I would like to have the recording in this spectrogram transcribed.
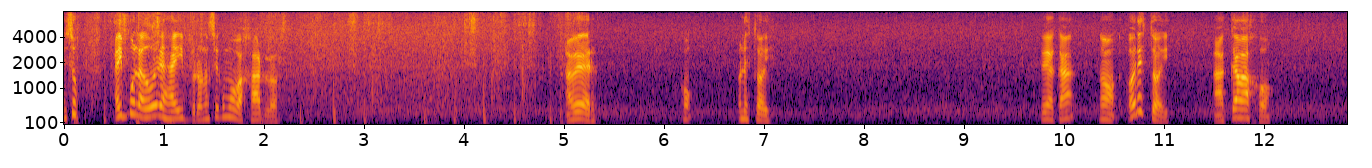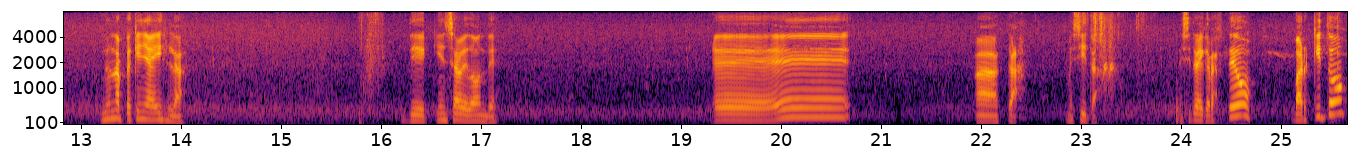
Esos... Hay voladores ahí, pero no sé cómo bajarlos. A ver. ¿Dónde estoy? ¿Estoy acá? No, ¿dónde estoy? Acá abajo. En una pequeña isla. De quién sabe dónde. Eh... Acá. Mesita. Mesita de crafteo. Barquito.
